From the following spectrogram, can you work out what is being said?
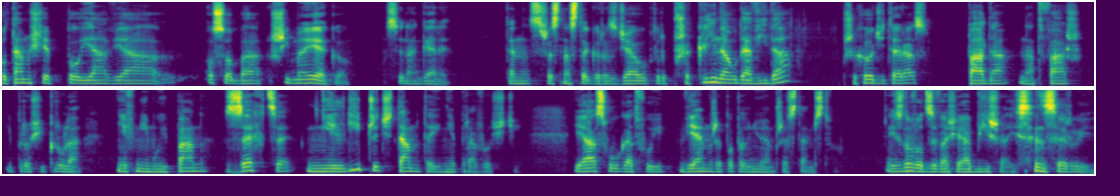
bo tam się pojawia osoba Shimejego, syna Gery. Ten z 16 rozdziału, który przeklinał Dawida, przychodzi teraz, pada na twarz i prosi króla: Niech mi mój pan zechce nie liczyć tamtej nieprawości ja, sługa twój, wiem, że popełniłem przestępstwo. I znów odzywa się Abisza i senseruje.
